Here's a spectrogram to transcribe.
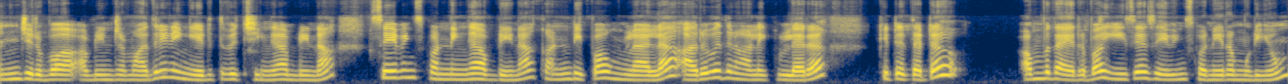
அஞ்சு ரூபா அப்படின்ற மாதிரி நீங்கள் எடுத்து வச்சிங்க அப்படின்னா சேவிங்ஸ் பண்ணீங்க அப்படின்னா கண்டிப்பாக உங்களால் அறுபது நாளைக்குள்ளார கிட்டத்தட்ட ஐம்பதாயிரம் ரூபாய் ஈஸியாக சேவிங்ஸ் பண்ணிட முடியும்.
